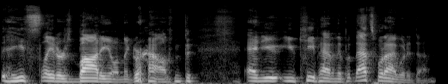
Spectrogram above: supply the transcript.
Heath Slater's body on the ground, and you you keep having the. But that's what I would have done.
